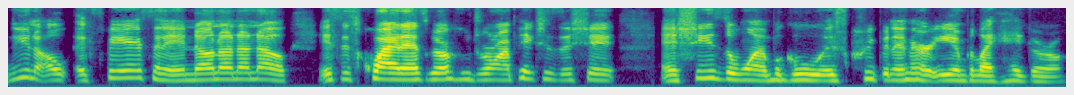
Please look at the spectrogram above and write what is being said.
you know experiencing it. No, no, no, no. It's this quiet ass girl who drawing pictures and shit, and she's the one. Bughuul is creeping in her ear and be like, "Hey, girl,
